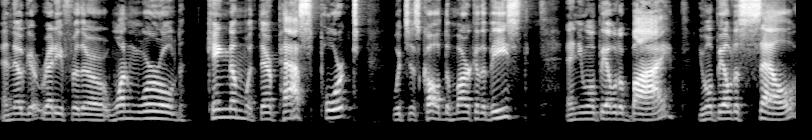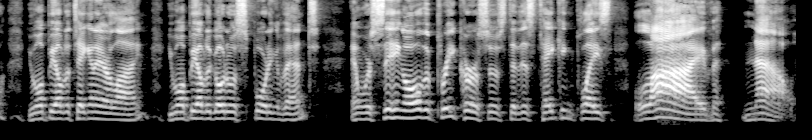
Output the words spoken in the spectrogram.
and they'll get ready for their one world kingdom with their passport, which is called the mark of the beast. And you won't be able to buy, you won't be able to sell, you won't be able to take an airline, you won't be able to go to a sporting event. And we're seeing all the precursors to this taking place live now.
